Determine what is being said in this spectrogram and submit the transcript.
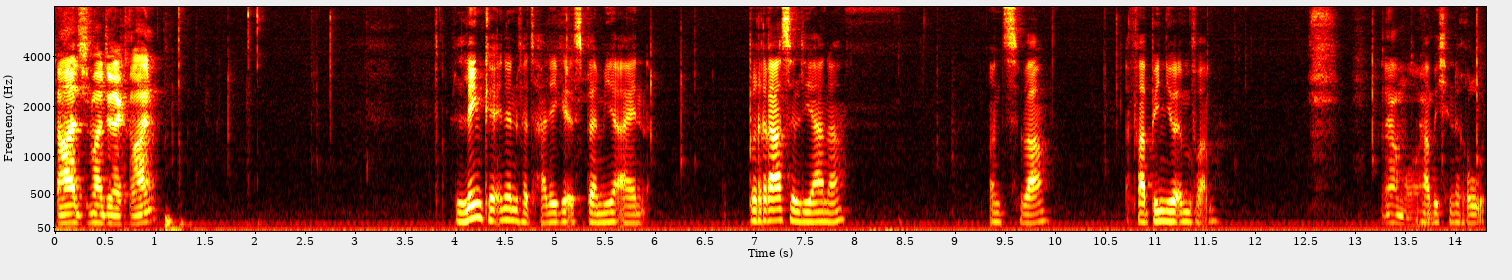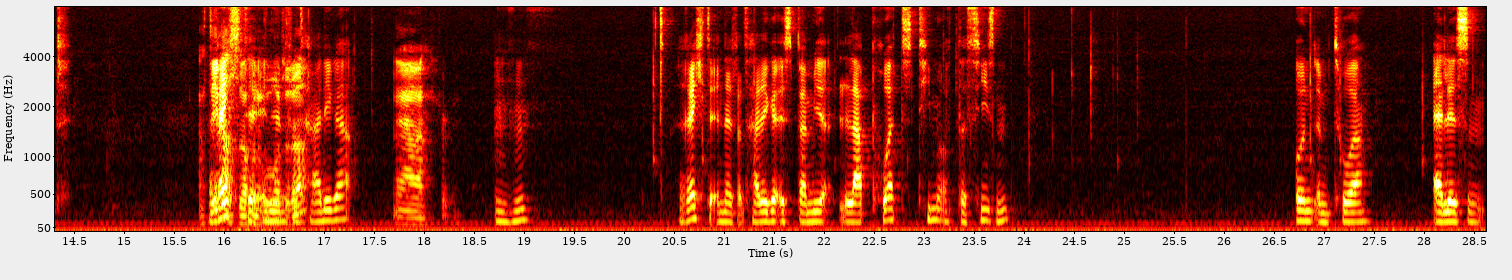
da halte ich mal direkt rein. Linke Innenverteidiger ist bei mir ein Brasilianer. Und zwar Fabinho Imform. Ja, moin. Habe ich in Rot. Ach, den Rechte in Rot, oder? Innenverteidiger. Ja, Mhm. Rechte Innenverteidiger ist bei mir Laporte Team of the Season. Und im Tor Allison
